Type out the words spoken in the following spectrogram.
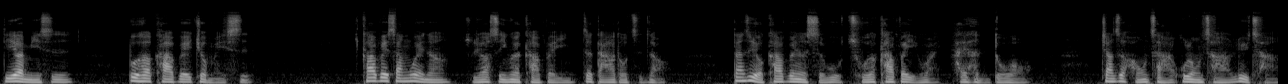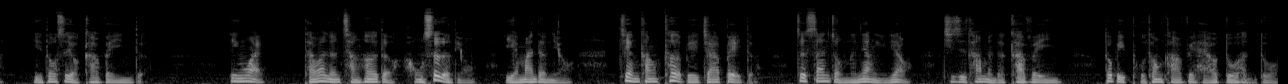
第二迷思，不喝咖啡就没事。咖啡伤胃呢，主要是因为咖啡因，这大家都知道。但是有咖啡因的食物，除了咖啡以外，还很多哦，像是红茶、乌龙茶、绿茶，也都是有咖啡因的。另外，台湾人常喝的红色的牛、野蛮的牛、健康特别加倍的这三种能量饮料，其实它们的咖啡因都比普通咖啡还要多很多。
